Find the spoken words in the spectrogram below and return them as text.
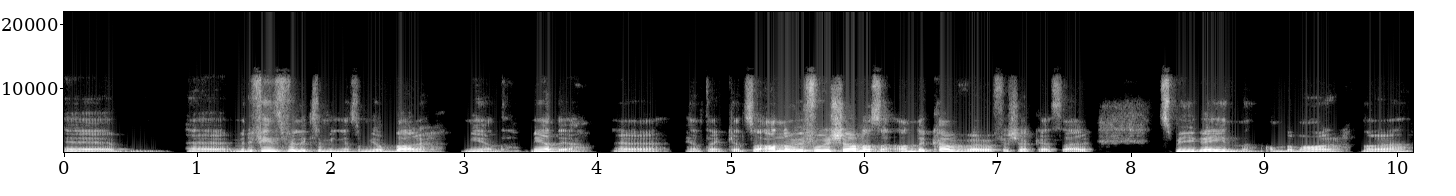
Eh, eh, men det finns väl liksom ingen som jobbar med med det eh, helt enkelt. Så Anna, vi får ju köra någon undercover och försöka så här smyga in om de har några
